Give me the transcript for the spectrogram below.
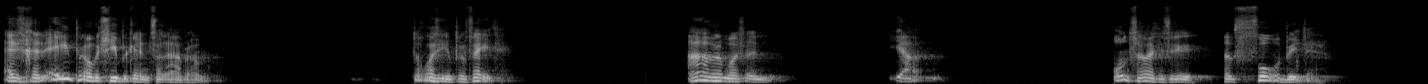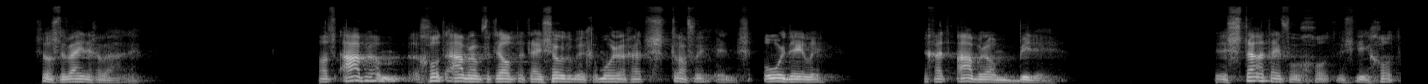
Er is geen één profetie bekend van Abraham. Toch was hij een profeet. Abraham was een, ja, ontzagwekkend een voorbidder. Zoals de weinigen waren. Als Abraham, God Abraham vertelt dat hij Sodom en Gomorra gaat straffen en oordelen, dan gaat Abraham bidden. En dan staat hij voor God, dus die God.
